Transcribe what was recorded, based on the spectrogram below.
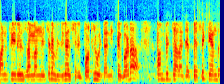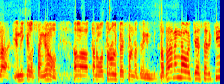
పనితీరుకు సంబంధించిన విజిలెన్స్ రిపోర్ట్లు వీటన్నిటిని కూడా పంపించాలని చెప్పేసి కేంద్ర ఎన్నికల సంఘం తన ఉత్తర్వులు పేర్కొనడం జరిగింది. ప్రధానంగా వచ్చేసరికి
